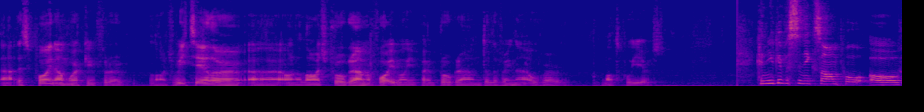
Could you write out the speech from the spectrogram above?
at this point, I'm working for a large retailer uh, on a large program, a 40 million pound program, delivering that over multiple years. Can you give us an example of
